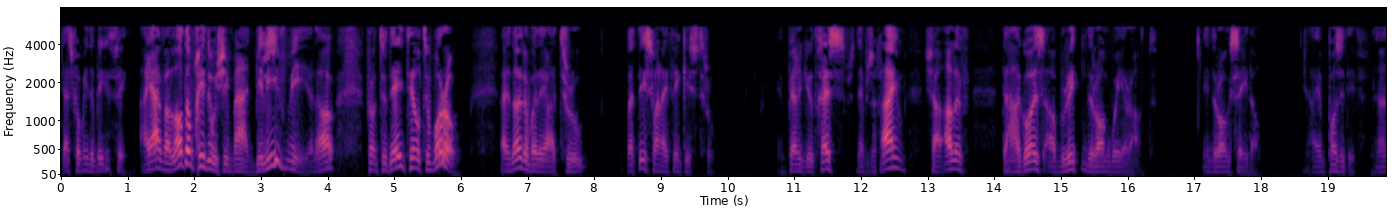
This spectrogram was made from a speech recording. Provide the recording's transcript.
That's for me the biggest thing. I have a lot of Chiddushim, man, believe me, you know, from today till tomorrow. I don't know whether they are true, but this one I think is true. In Perik Ches, Nefesh Shar Aleph, the Hagos are written the wrong way around, in the wrong Seder. I am positive. Yeah?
